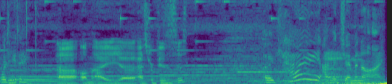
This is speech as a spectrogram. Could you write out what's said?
What do you do? Uh, I'm a uh, astrophysicist. Okay, I'm a Gemini.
